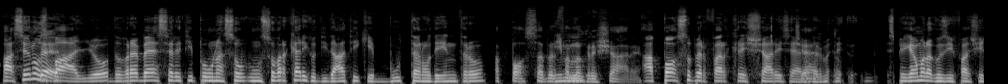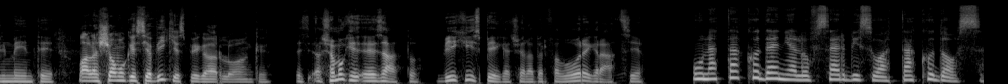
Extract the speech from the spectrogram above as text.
Ah, se non Beh. sbaglio, dovrebbe essere tipo una so- un sovraccarico di dati che buttano dentro Apposta per In- farlo crescere. a posto per far crescere i server. Certo. Spieghiamola così facilmente. Ma lasciamo che sia Vicky a spiegarlo anche. Lasciamo che esatto. Vicky, spiegacela per favore, grazie. Un attacco Denial of Service o attacco DOS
